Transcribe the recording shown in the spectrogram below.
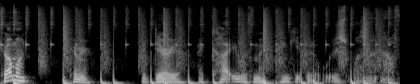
come on, come here. I dare you. I caught you with my pinky, but it just wasn't enough.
